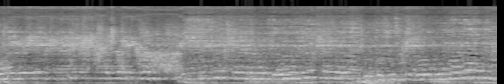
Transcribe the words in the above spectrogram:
Thank you.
